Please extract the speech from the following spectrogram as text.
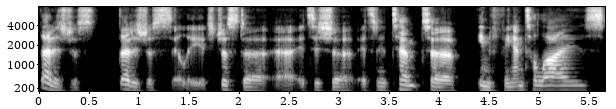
That is just that is just silly. It's just a uh, it's just a it's an attempt to infantilize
